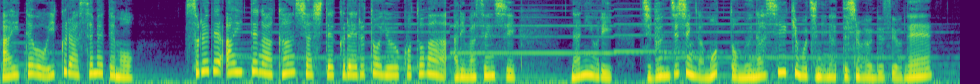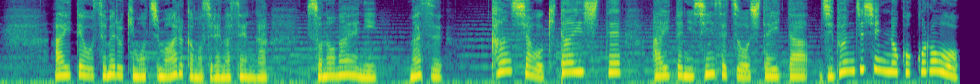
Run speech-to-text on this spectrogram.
相手をいくら責めてもそれで相手が感謝してくれるということはありませんし何より自分自身がもっと虚しい気持ちになってしまうんですよね。相手を責める気持ちもあるかもしれませんがその前にまず感謝を期待して相手に親切をしていた自分自身の心を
